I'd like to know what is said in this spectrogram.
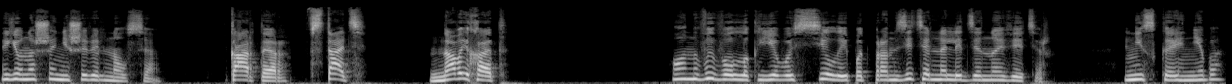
Юноша не шевельнулся. «Картер, встать!» «На выход!» Он выволок его силой под пронзительно-ледяной ветер. Низкое небо,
